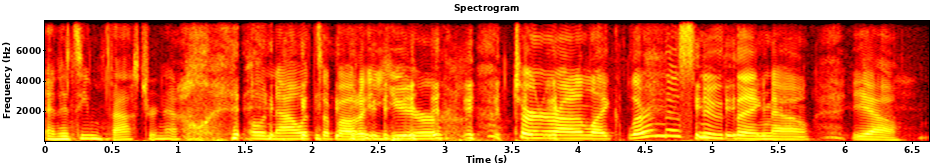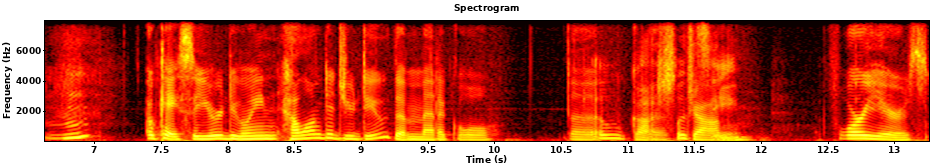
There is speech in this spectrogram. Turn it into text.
And it's even faster now. Oh, now it's about a year. Turn around and like, learn this new thing now. Yeah. Mm-hmm. Okay, so you were doing. How long did you do the medical? The Oh gosh, the let's job? see. Four years.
